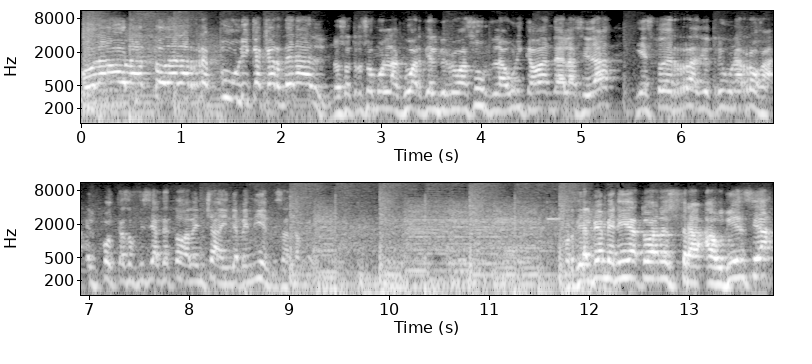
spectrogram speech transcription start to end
Hola, hola a toda la República Cardenal. Nosotros somos la Guardia del Birro Azul, la única banda de la ciudad, y esto es Radio Tribuna Roja, el podcast oficial de toda la hinchada independiente de Santa Fe. Cordial bienvenida a toda nuestra audiencia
